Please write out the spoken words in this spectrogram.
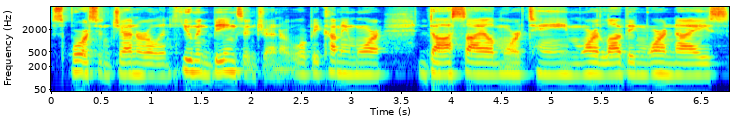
sports in general and human beings in general. We're becoming more docile, more tame, more loving, more nice,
